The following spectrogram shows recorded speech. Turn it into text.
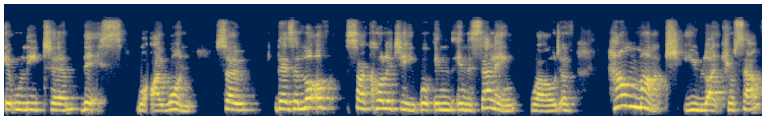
it will lead to this what i want so there's a lot of psychology in in the selling world of how much you like yourself,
